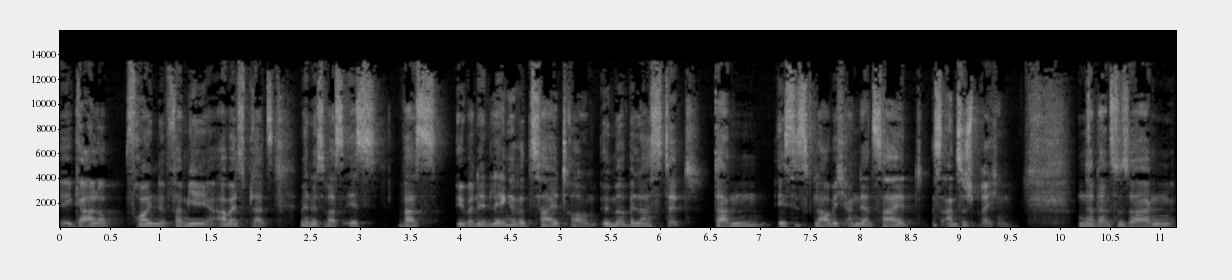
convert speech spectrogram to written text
egal ob Freunde, Familie, Arbeitsplatz, wenn es was ist, was über einen längeren Zeitraum immer belastet, dann ist es, glaube ich, an der Zeit, es anzusprechen. Und dann zu sagen,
